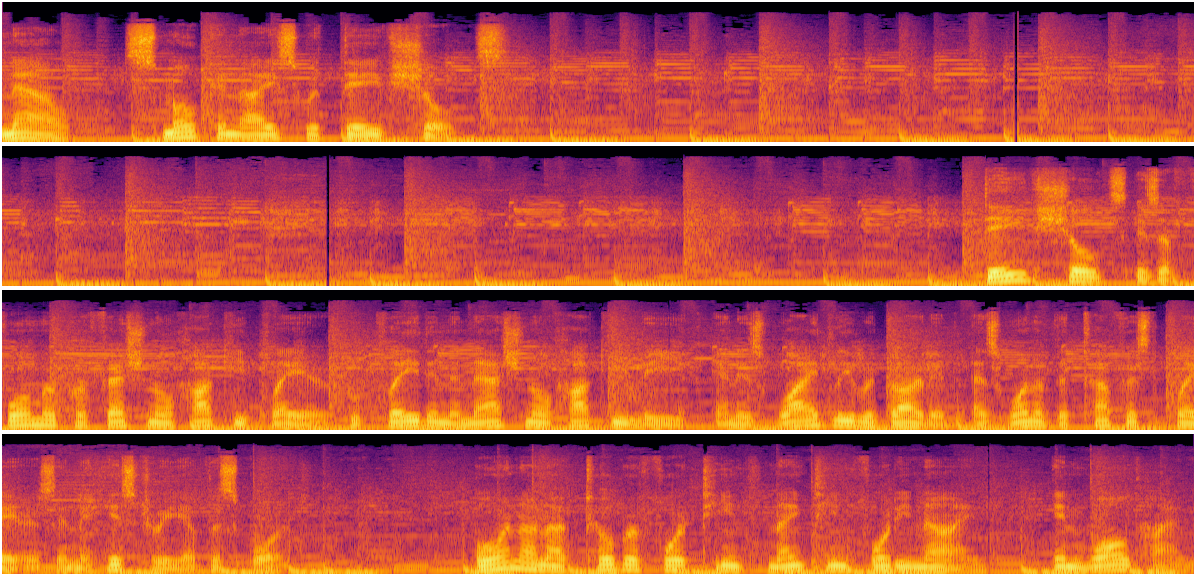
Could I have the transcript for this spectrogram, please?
Now, Smoke and Ice with Dave Schultz. Dave Schultz is a former professional hockey player who played in the National Hockey League and is widely regarded as one of the toughest players in the history of the sport. Born on October 14, 1949, in Waldheim,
